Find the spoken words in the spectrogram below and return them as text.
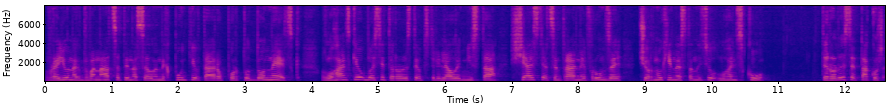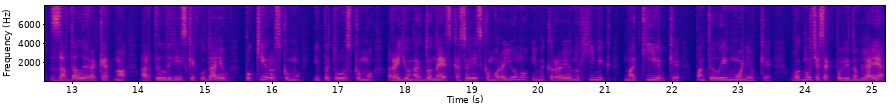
в районах 12 населених пунктів та аеропорту Донецьк. В Луганській області терористи обстріляли міста Щастя, Центральний Фрунзе, Чорнухіне, станицю Луганську. Терористи також завдали ракетно-артилерійських ударів по Кіровському і Петровському районах Донецька, Совєтському району і мікрорайону Хімік Макіївки, Пантелеймонівки. Водночас, як повідомляє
